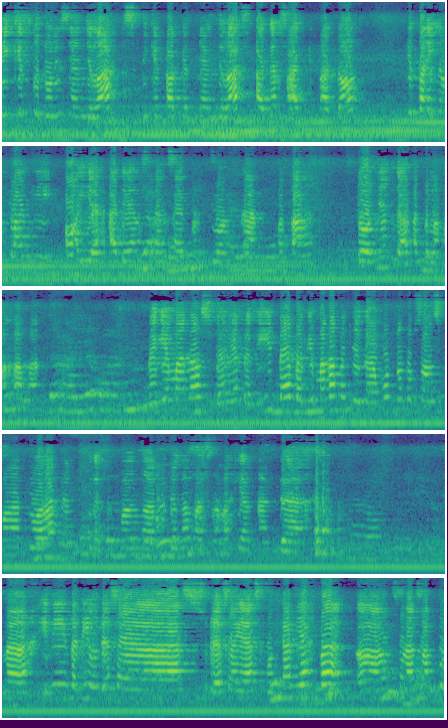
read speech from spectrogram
bikin tulis yang jelas bikin target yang jelas agar saat kita down kita ingat lagi oh iya ada yang sedang saya perjuangkan. Maka downnya nggak akan berlama-lama. Bagaimana sudahnya tadi dan bagaimana menjaga mood untuk selalu semangat jualan dan tidak terpengaruh dengan masalah yang ada? Nah ini tadi udah saya sudah saya sebutkan ya mbak. Uh, salah satu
